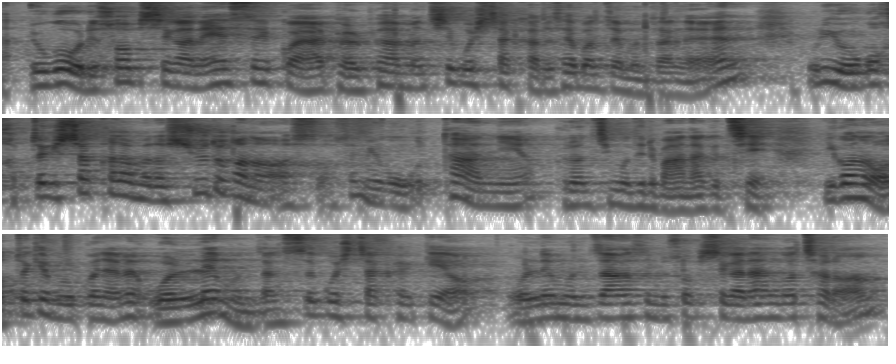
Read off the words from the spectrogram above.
자, 요거 우리 수업 시간에 했을 거야. 별표 한번 치고 시작하자. 세 번째 문장은 우리 요거 갑자기 시작하자마자 슈드가 나왔어. 쌤 이거 오타 아니에요? 그런 친구들이 많아, 그치? 이거는 어떻게 볼 거냐면 원래 문장 쓰고 시작할게요. 원래 문장 쌤이 수업 시간에 한 것처럼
